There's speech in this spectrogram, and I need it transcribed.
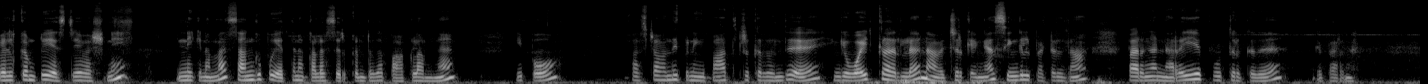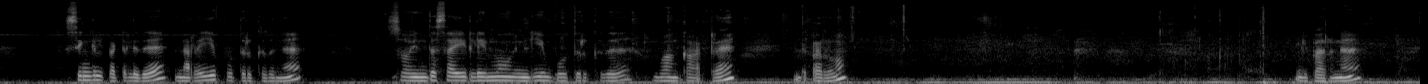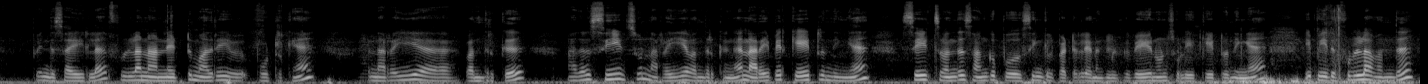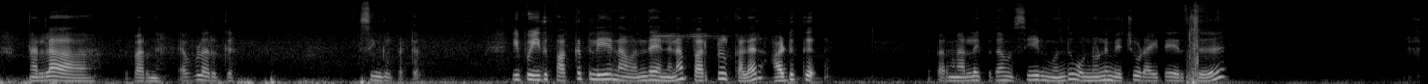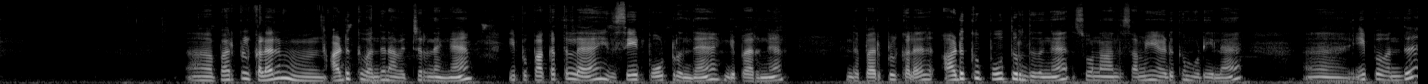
Welcome to SJ Vashni இன்றைக்கி நம்ம சங்குப்பூ எத்தனை கலர்ஸ் இருக்குன்றதை பார்க்கலாமுங்க. இப்போது ஃபஸ்ட்டாக வந்து இப்போ நீங்கள் பார்த்துட்ருக்கிறது வந்து இங்கே ஒயிட் கலரில் நான் வச்சுருக்கேங்க. சிங்கிள் பெட்டல் தான். பாருங்கள் நிறைய பூத்து இருக்குது. இங்கே பாருங்கள் சிங்கிள் பெட்டல் இது. நிறைய பூத்து இருக்குதுங்க. ஸோ இந்த சைட்லேயும் இங்கேயும் பூத்து இருக்குது. வாங்க காட்டுறேன். இந்த பாருங்க இங்கே பாருங்கள் இப்போ இந்த சைடில் ஃபுல்லாக நான் நெட்டு மாதிரி போட்டிருக்கேன். நிறைய வந்திருக்கு. அதில் சீட்ஸும் நிறைய வந்திருக்குங்க. நிறைய பேர் கேட்டிருந்தீங்க. சீட்ஸ் வந்து சங்குப்பூ சிங்கிள் பெட்டல் எங்களுக்கு வேணும்னு சொல்லி கேட்டிருந்தீங்க. இப்போ இது ஃபுல்லாக வந்து நல்லா பாருங்கள் எவ்வளோ இருக்குது சிங்கிள் பெட்டல். இப்போ இது பக்கத்துலேயே நான் வந்து என்னென்னா பர்பிள் கலர் அடுக்கு. பாருங்கள் நல்லா இப்போ தான் சீடும் வந்து ஒன்று ஒன்று மெச்சூர்ட் ஆகிட்டே இருக்குது பர்பிள் கலர் அடுக்கு வந்து நான் வச்சுருந்தேங்க. இப்போ பக்கத்தில் இது சீட் போட்டிருந்தேன். இங்கே பாருங்கள் இந்த பர்பிள் கலர் அடுக்கு பூத்துருந்ததுங்க. ஸோ நான் அந்த சமயம் எடுக்க முடியல. இப்போ வந்து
